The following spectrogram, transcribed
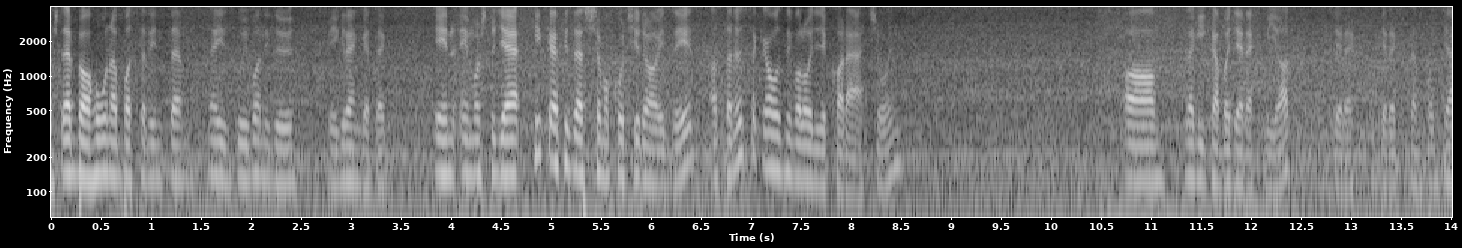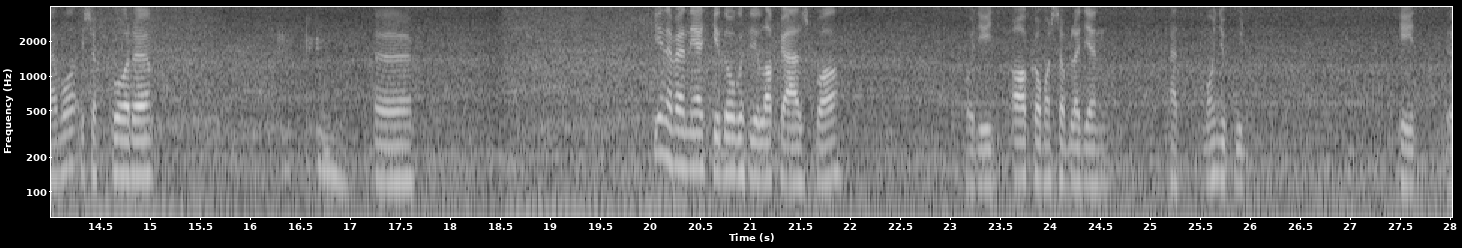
most ebben a hónapban szerintem ne izgulj, van idő, még rengeteg. Én, én most ugye ki kell fizessem a kocsira izét, aztán össze kell hozni valahogy egy karácsonyt. A, leginkább a gyerek miatt, gyerek, gyerek szempontjából, és akkor ö, ö, kéne venni egy-két dolgot így a lakásba, hogy így alkalmasabb legyen, hát mondjuk úgy két ö,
